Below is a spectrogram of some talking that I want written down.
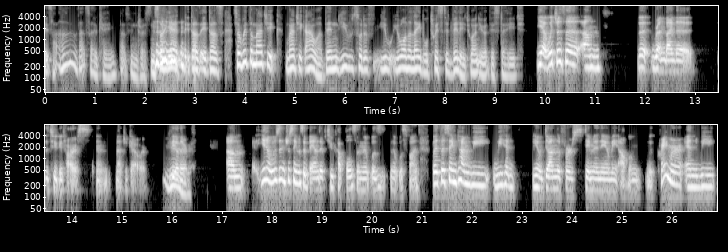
it's like, oh, that's okay. That's interesting. So yeah, it does. It does. So with the magic magic hour, then you sort of you you on a label Twisted Village, weren't you at this stage? Yeah, which was the um the run by the the two guitarists in Magic Hour. Yeah. The other um you know it was interesting it was a band of two couples and it was it was fun but at the same time we we had you know done the first damon and naomi album with kramer and we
